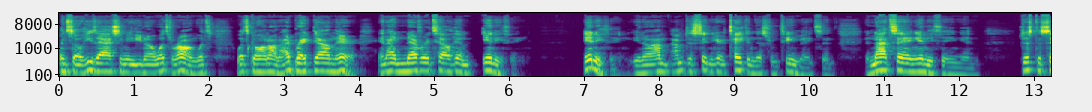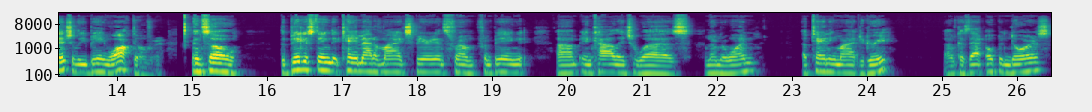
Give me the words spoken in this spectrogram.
and so he's asking me, you know, what's wrong? What's what's going on? I break down there and I never tell him anything. Anything. You know, I'm I'm just sitting here taking this from teammates and and not saying anything and just essentially being walked over. And so the biggest thing that came out of my experience from from being um, in college was number one, obtaining my degree because um, that opened doors.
